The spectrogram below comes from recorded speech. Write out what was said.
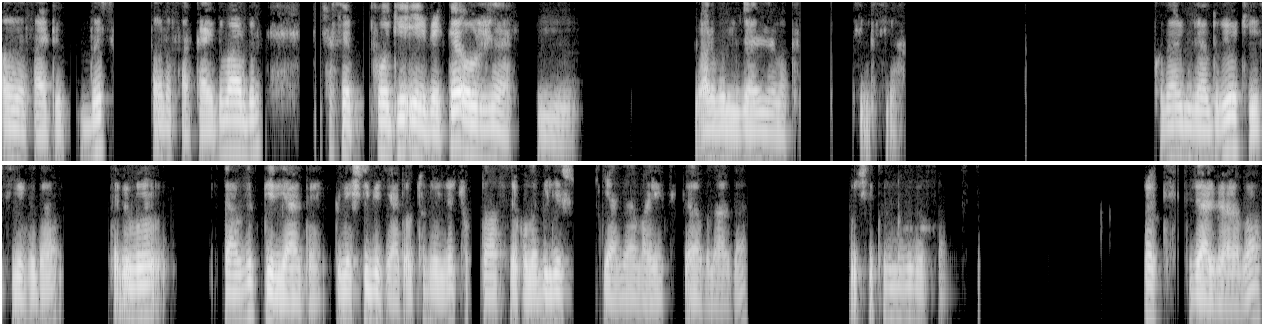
ağır hasarlıdır. Ağır hasar kaydı vardır. Şase podya airbag'ler orijinal. Hmm. Şu arabanın güzelliğine bakın. Simsiyah. O kadar güzel duruyor ki siyahı da. Tabii bunu yazlık bir yerde, güneşli bir yerde oturunca çok daha sıcak olabilir diyenler var elektrikli arabalarda. Bu içi kırmızı göster. Evet, güzel bir araba.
